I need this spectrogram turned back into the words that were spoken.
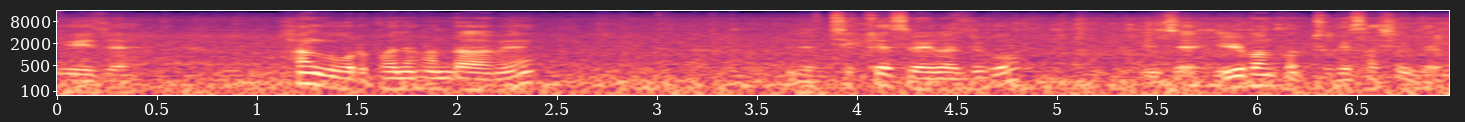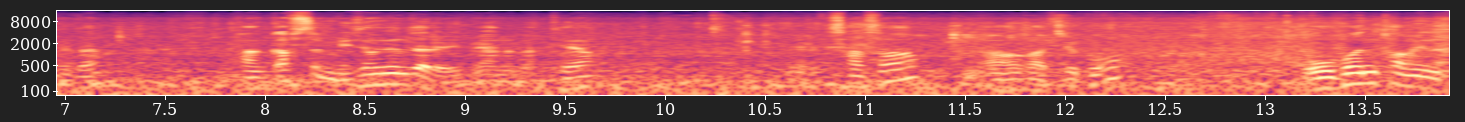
여기 이제 한국어로 번역한 다음에 이제 티켓을 해가지고 이제 일반권 두 개 사시면 됩니다. 반값은 미성년자를 의미하는 것 같아요. 이렇게 사서 나와가지고 5번 터미널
